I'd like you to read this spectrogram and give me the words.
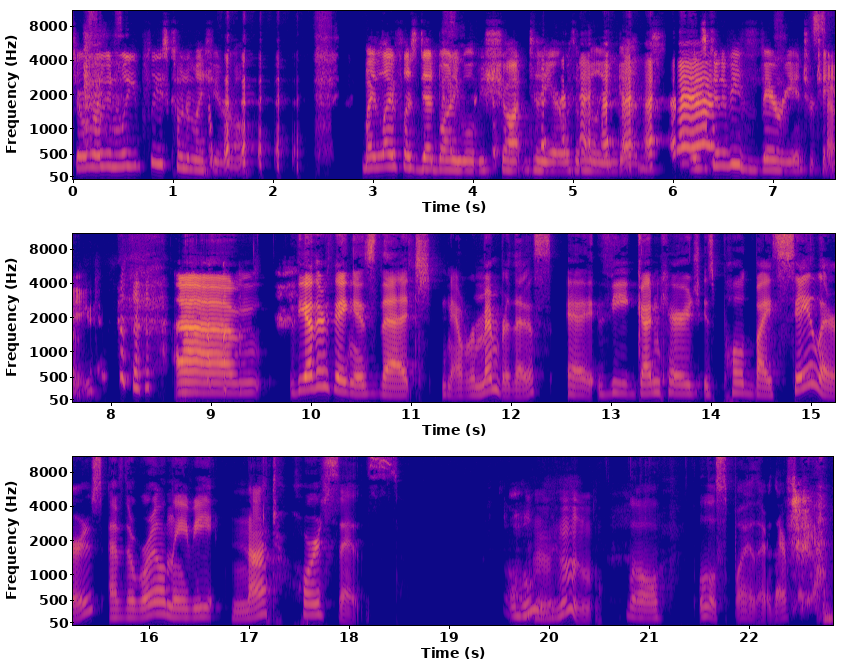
Joe Rogan, will you please come to my funeral? My lifeless dead body will be shot into the air with a million guns. It's gonna be very entertaining. um the other thing is that now remember this uh, the gun carriage is pulled by sailors of the royal navy not horses Oh, hmm little little spoiler there for you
